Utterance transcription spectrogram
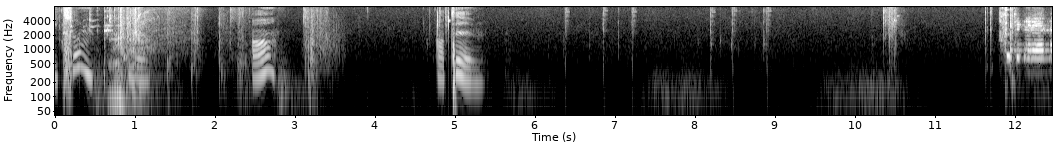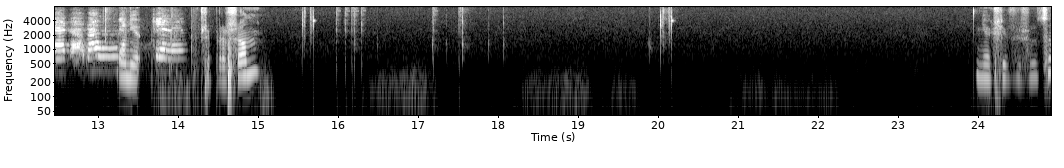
X-em? Nie. A? A tym. O nie. Przepraszam. Jak się wyrzuca?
